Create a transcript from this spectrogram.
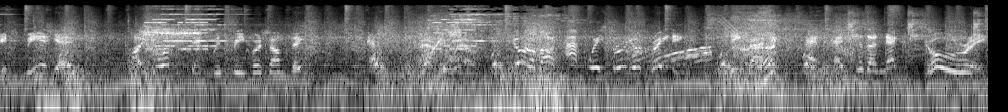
It's me again. Are you upset with me for something? Very well. You're about halfway through your training. Keep at it and head to the next goal ring.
